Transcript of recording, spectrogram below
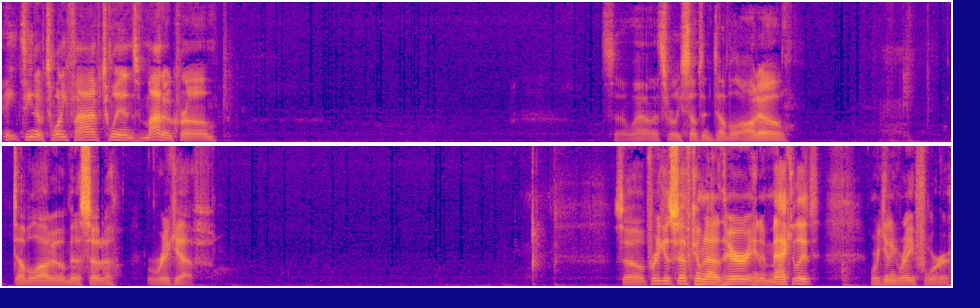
18 of 25 twins, monochrome. So, wow, that's really something. Double auto. Double auto, Minnesota, Rick F. So, pretty good stuff coming out of there in Immaculate. We're getting ready for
